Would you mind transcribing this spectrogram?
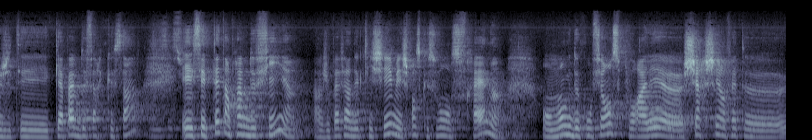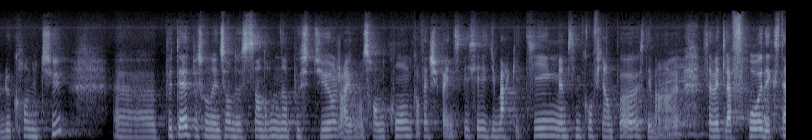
j'étais capable de faire que ça. Et c'est peut-être un problème de fille. Alors, je vais pas faire de clichés, mais je pense que souvent on se freine, on manque de confiance pour aller chercher en fait le cran du dessus. Euh, peut-être parce qu'on a une sorte de syndrome d'imposture, genre ils vont se rendre compte qu'en fait je suis pas une spécialiste du marketing, même s'ils me confient un poste, eh ben euh, ça va être la fraude, etc.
